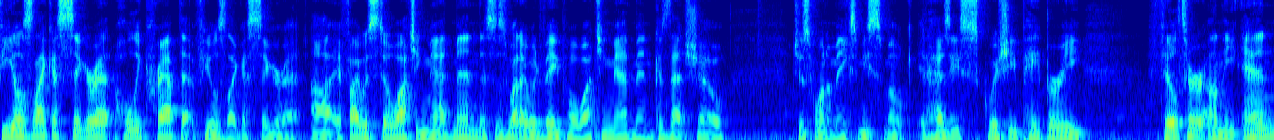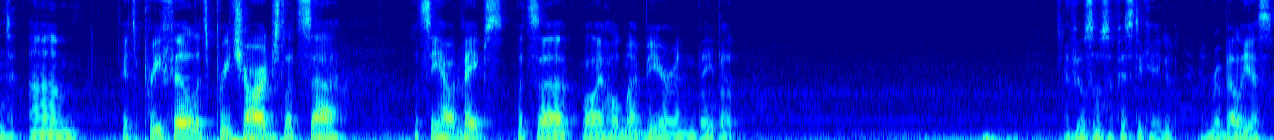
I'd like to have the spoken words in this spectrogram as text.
feels like a cigarette. Holy crap, that feels like a cigarette. Uh, if I was still watching Mad Men, this is what I would vape while watching Mad Men because that show just want to makes me smoke. It has a squishy, papery filter on the end. Um, it's pre-filled. It's pre-charged. Let's uh, let's see how it vapes. Let's uh, while I hold my beer and vape it. I feel so sophisticated and rebellious.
